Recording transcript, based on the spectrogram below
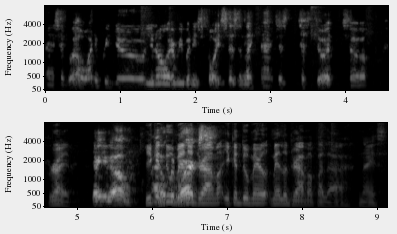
And I said, well, what if we do you know everybody's voices and like, yeah, just just do it. So right. there you go. You can do works. melodrama. You can do mel- melodrama pala. Nice.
